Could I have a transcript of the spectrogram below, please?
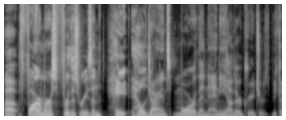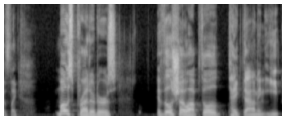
Uh, farmers, for this reason, hate hill giants more than any other creatures because, like, most predators, if they'll show up, they'll take down and eat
